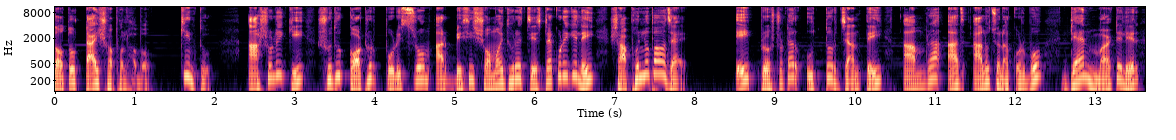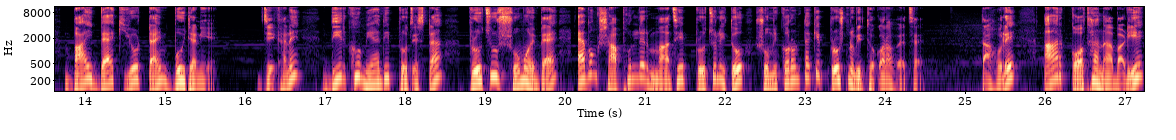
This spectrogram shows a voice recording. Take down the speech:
ততটাই সফল হব। কিন্তু আসলে কি শুধু কঠোর পরিশ্রম আর বেশি সময় ধরে চেষ্টা করে গেলেই সাফল্য পাওয়া যায়? এই প্রশ্নটার উত্তর জানতেই আমরা আজ আলোচনা করব ড্যান মার্টেলের বাই ব্যাক ইয়োর টাইম বইটা নিয়ে, যেখানে দীর্ঘমেয়াদী প্রচেষ্টা প্রচুর সময় ব্যয় এবং সাফল্যের মাঝে প্রচলিত সমীকরণটাকে প্রশ্নবিদ্ধ করা হয়েছে। তাহলে আর কথা না বাড়িয়ে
